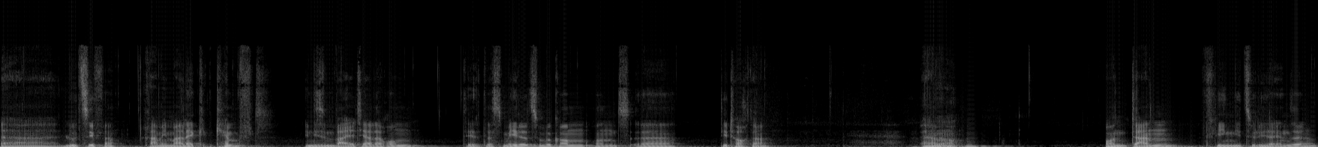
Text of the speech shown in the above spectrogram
äh, Lucifer, Rami Malek, kämpft in diesem Wald ja darum, die, das Mädel zu bekommen und äh, die Tochter. Ähm, Ja. Und dann fliegen die zu dieser Insel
